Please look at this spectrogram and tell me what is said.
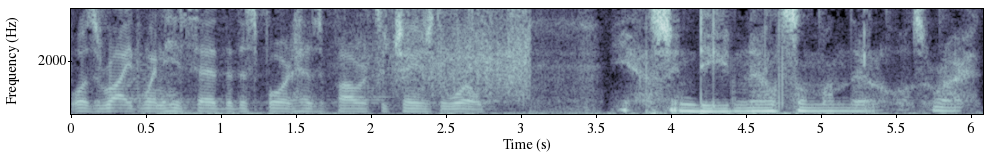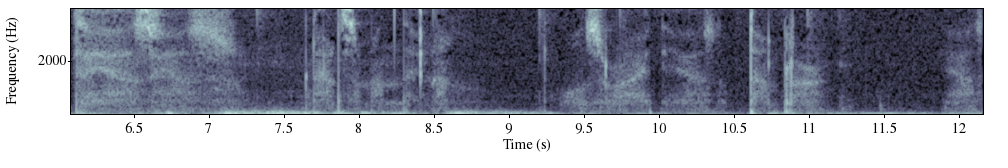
was right when he said that the sport has the power to change the world. Yes, indeed, Nelson Mandela was right. Yes, yes. Nelson Mandela was right. Yes, the Templar. Yes.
